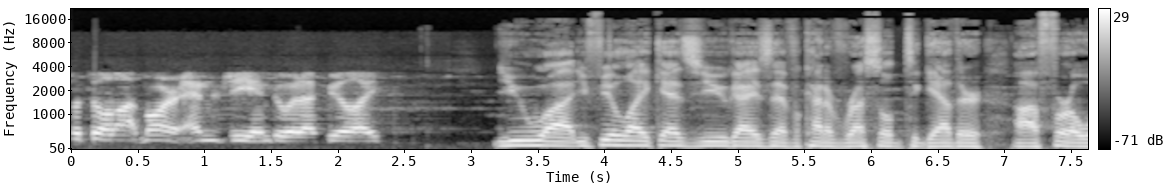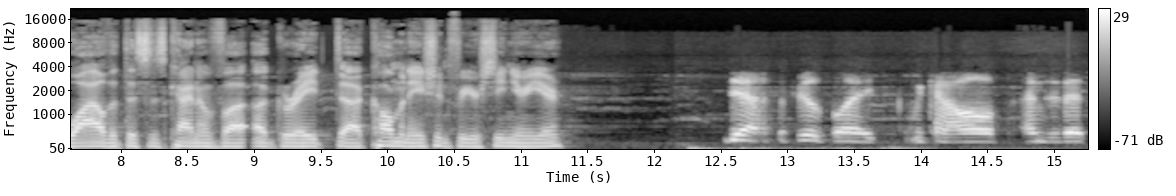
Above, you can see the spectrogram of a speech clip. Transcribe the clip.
puts a lot more energy into it, I feel like. You uh, you feel like as you guys have kind of wrestled together uh, for a while that this is kind of a, a great uh, culmination for your senior year. Yeah, it feels like we kind of all ended it.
